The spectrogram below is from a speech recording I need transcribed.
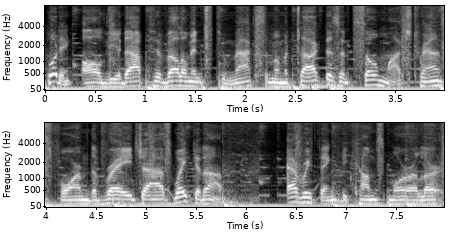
Putting all the adaptive elements to maximum attack doesn't so much transform the Virage as wake it up everything becomes more alert.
